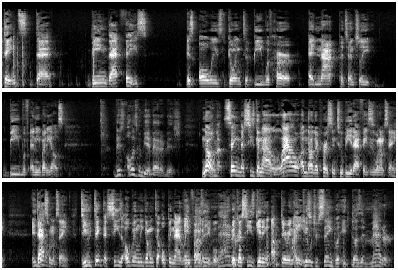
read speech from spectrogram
thinks that being that face is always going to be with her and not potentially be with anybody else? There's always gonna be a better bitch. No, I'm not- saying that she's gonna allow another person to be that face is what I'm saying. It That's what I'm saying. Do you think that she's openly going to open that lane for other people matter. because she's getting up there in I age? I get what you're saying, but it doesn't matter.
